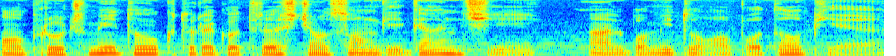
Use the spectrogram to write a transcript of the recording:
Oprócz mitu, którego treścią są giganci, albo mitu o potopie,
